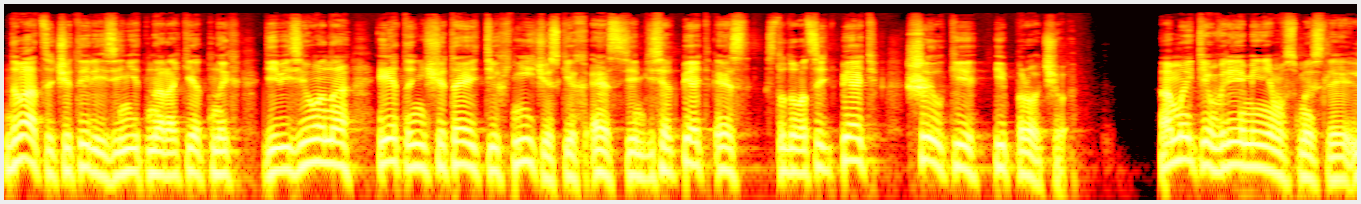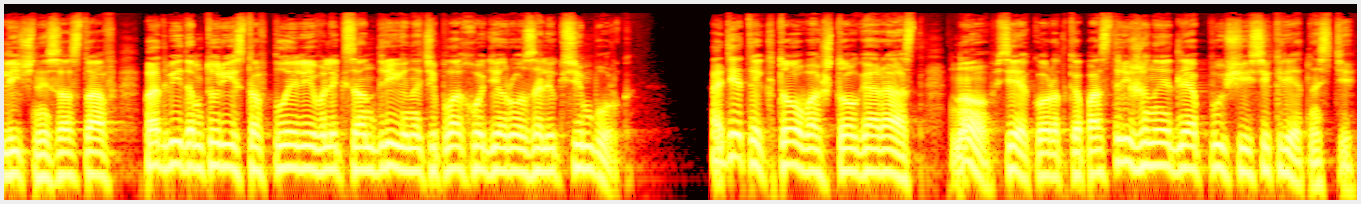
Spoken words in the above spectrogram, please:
24 зенитно-ракетных дивизиона, и это не считая технических С-75, С-125, «Шилки» и прочего. А мы тем временем, в смысле личный состав, под видом туристов плыли в Александрию на теплоходе «Роза Люксембург». Одеты кто во что гораст, но все коротко постриженные для пущей секретности.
